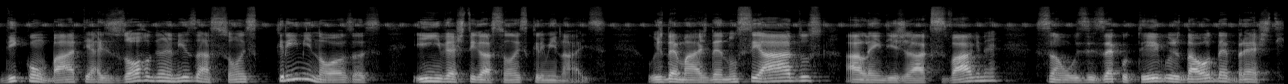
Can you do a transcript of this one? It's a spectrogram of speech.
de Combate às Organizações Criminosas e Investigações Criminais. Os demais denunciados, além de Jacques Wagner, são os executivos da Odebrecht,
